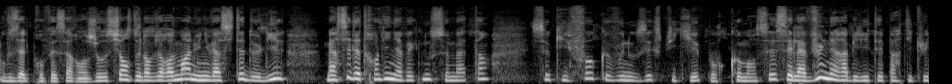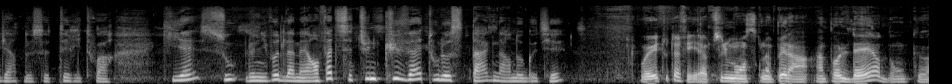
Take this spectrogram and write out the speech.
Vous êtes professeur en géosciences de l'environnement à l'Université de Lille. Merci d'être en ligne avec nous ce matin. Ce qu'il faut que vous nous expliquiez pour commencer, c'est la vulnérabilité particulière de ce territoire qui est sous le niveau de la mer. En fait, c'est une cuvette où l'eau stagne, Arnaud Gauthier. Oui, tout à fait, absolument. Ce qu'on appelle un, pôle d'air, donc euh,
